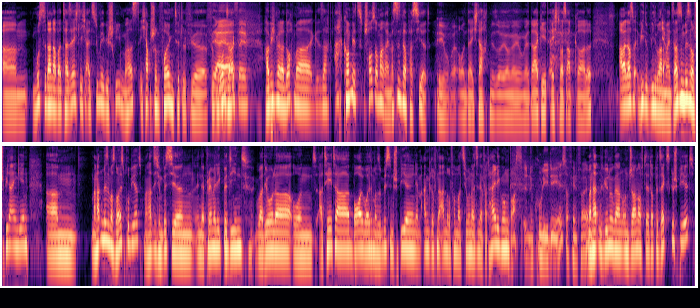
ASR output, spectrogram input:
Ähm, musste dann aber tatsächlich, als du mir geschrieben hast, ich habe schon Folgentitel für, für Ja, ja, Montag, safe. habe ich mir dann doch mal gesagt, ach komm, jetzt schaust doch mal rein, was ist denn da passiert? Junge. Und da, ich dachte mir so, Junge, Junge, da geht echt was ab gerade. Aber lass, wie du, wie du gerade Ja. meinst, lass uns ein bisschen aufs Spiel eingehen. Ähm, man hat ein bisschen was Neues probiert. Man hat sich ein bisschen in der Premier League bedient. Guardiola und Arteta, Ball wollte man so ein bisschen spielen. Im Angriff eine andere Formation als in der Verteidigung. Was eine coole Idee ist, auf jeden Fall. Man hat mit Gündogan und John auf der Doppel-6 gespielt.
